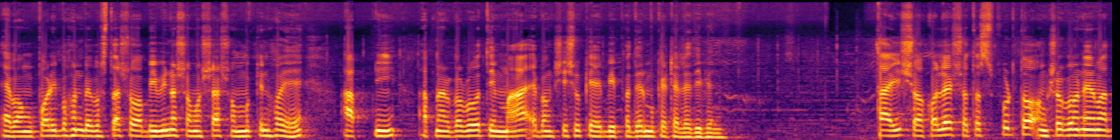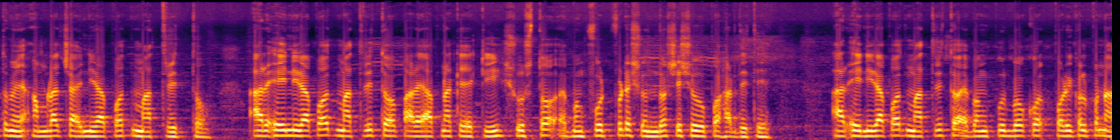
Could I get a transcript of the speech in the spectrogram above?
এবং পরিবহন ব্যবস্থা সহ বিভিন্ন সমস্যার সম্মুখীন হয়ে আপনি আপনার গর্ভবতী মা এবং শিশুকে বিপদের মুখে ঠেলে দিবেন। তাই সকলের স্বতঃস্ফূর্ত অংশগ্রহণের মাধ্যমে আমরা চাই নিরাপদ মাতৃত্ব। আর এই নিরাপদ মাতৃত্ব পারে আপনাকে একটি সুস্থ এবং ফুটফুটে সুন্দর শিশু উপহার দিতে। আর এই নিরাপদ মাতৃত্ব এবং পূর্ব পরিকল্পনা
